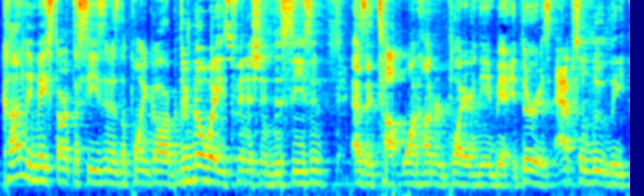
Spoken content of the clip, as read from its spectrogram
Conley may start the season as the point guard, but there's no way he's finishing this season as a top 100 player in the NBA. There is absolutely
